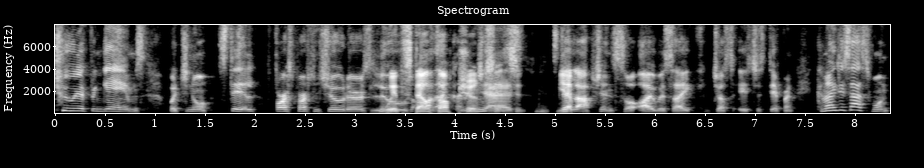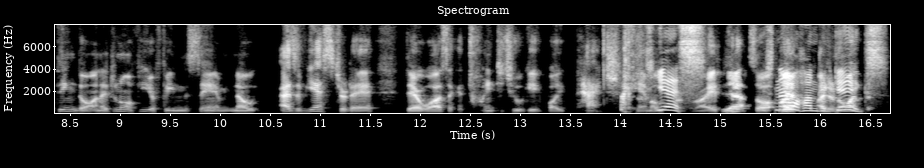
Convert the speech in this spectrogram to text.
two different games, but you know, still first-person shooters, loot, With stealth all that kind of options, jazz, it's- stealth yep. options. So I was like, just it's just different. Can I just ask one thing though? And I don't know if you're feeling the same. Now, as of yesterday, there was like a 22 gigabyte patch that came out, Yes. right? Yeah. So it's now I- I 100 don't know what the- gigs.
